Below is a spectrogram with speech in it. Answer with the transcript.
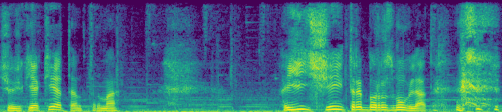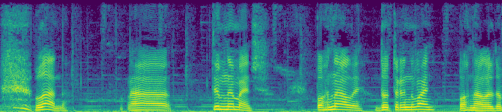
Що, який я темп тримаю. І ще й треба розмовляти. Ладно. А, тим не менш, погнали до тренувань, погнали до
